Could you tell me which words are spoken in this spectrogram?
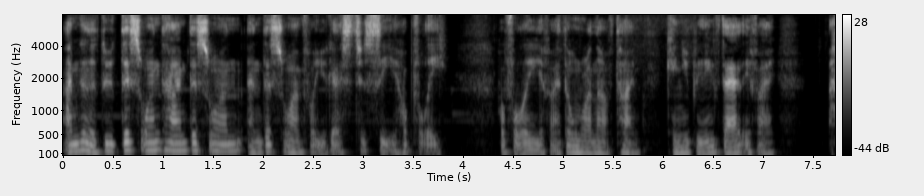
I'm gonna do this one time this one and this one for you guys to see hopefully. Hopefully if I don't run out of time. Can you believe that? If I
